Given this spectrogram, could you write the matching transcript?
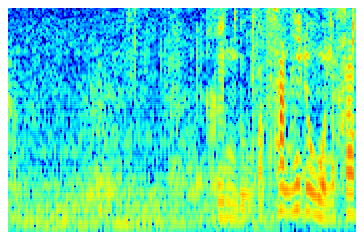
ครับขึ้นดูออปชั่นให้ดูนะครับ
